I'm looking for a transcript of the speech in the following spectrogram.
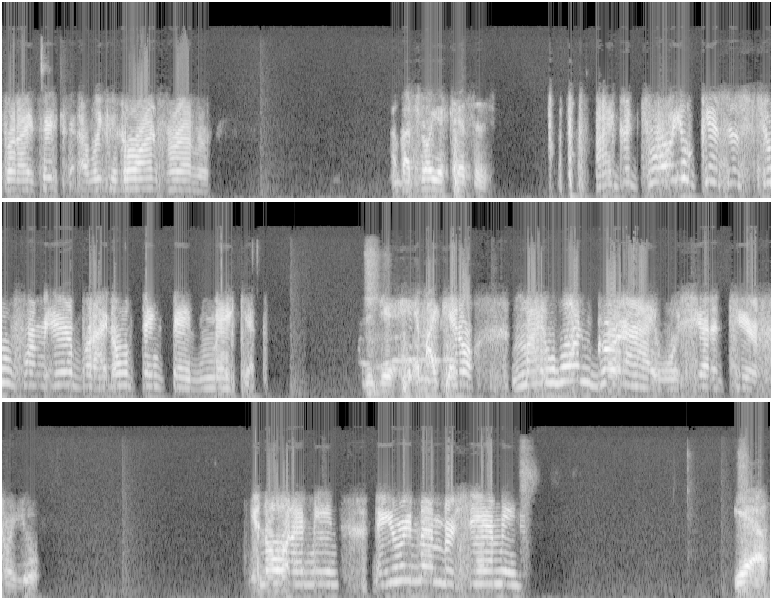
but I think uh, we could go on forever. I'm gonna throw you kisses. I could throw you kisses too from here, but I don't think they'd make it. Did you hear my You know, my one good eye will shed a tear for you. You know what I mean? Do you remember Sammy? Yeah.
